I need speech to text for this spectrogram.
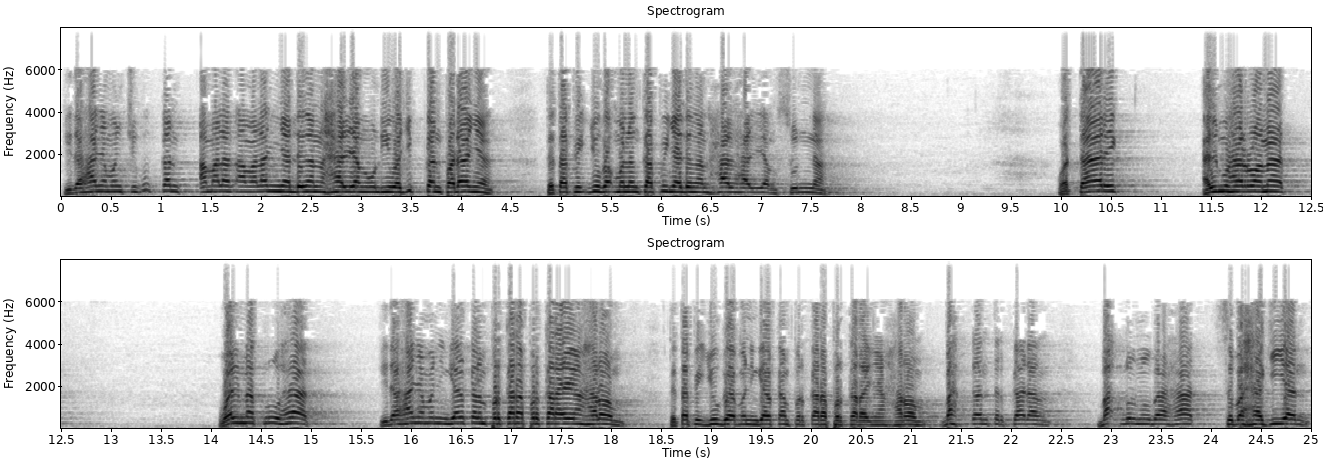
Tidak hanya mencukupkan amalan-amalannya dengan hal yang diwajibkan padanya, tetapi juga melengkapinya dengan hal-hal yang sunnah. Wa tarik al-muharramat wal makruhat tidak hanya meninggalkan perkara-perkara yang haram tetapi juga meninggalkan perkara-perkara yang haram. Bahkan terkadang ba'dul mubahat sebahagian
